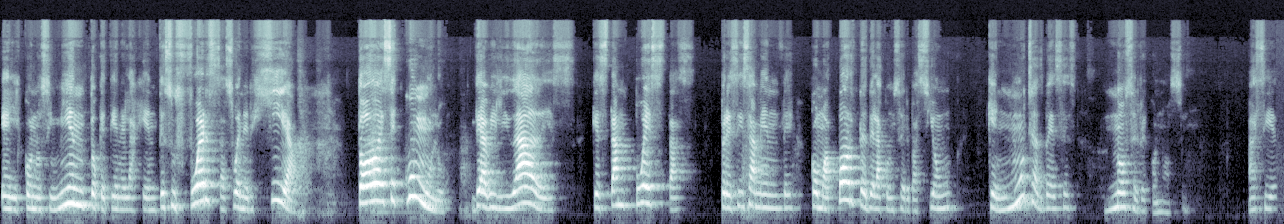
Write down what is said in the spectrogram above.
el conocimiento que tiene la gente, sus fuerzas, su energía, todo ese cúmulo de habilidades que están puestas precisamente como aportes de la conservación que muchas veces no se reconocen. Así es.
